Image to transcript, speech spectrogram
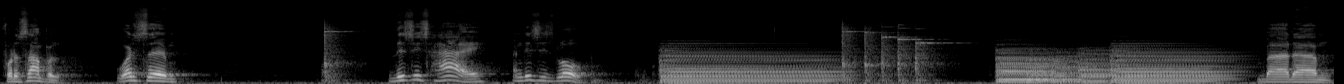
For example, what's um, this is high and this is low. But um,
